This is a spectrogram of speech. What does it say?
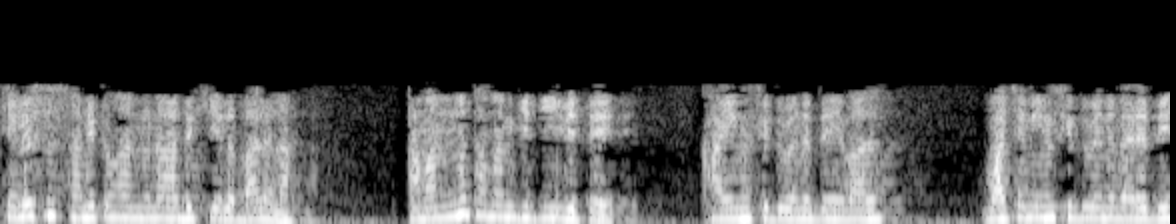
කෙලෙස සනිටුහන් වුණාද කියලා බලලා Tamanම Tamanගේ ජීවිතේ කයින් සිදුවෙන දේවල් වචනින් සිදුවෙන වැරදි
